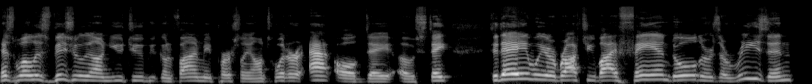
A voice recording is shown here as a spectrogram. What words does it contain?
as well as visually on YouTube. You can find me personally on Twitter at All Day O State. Today, we are brought to you by FanDuel. There's a reason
